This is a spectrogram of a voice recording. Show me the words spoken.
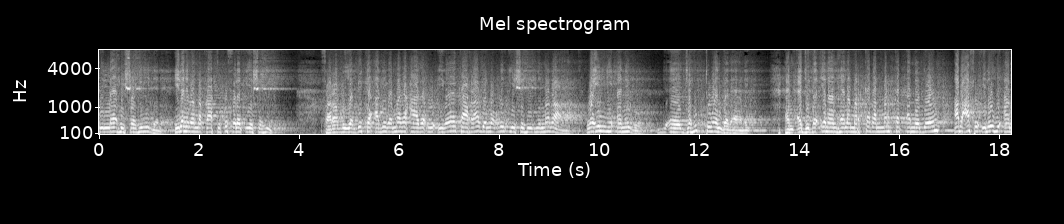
billaahi shahiidan ilaahay baa markhaati ku filan iyo shahiid faradiya bika adiga magacaaga uu igaga kaa raadi noqday iyo shahiidnimadaada wa innii anigu jahidtu waan dadaalay an ajida inaan helo markaban markab ama doon abcafu ilayhi aan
